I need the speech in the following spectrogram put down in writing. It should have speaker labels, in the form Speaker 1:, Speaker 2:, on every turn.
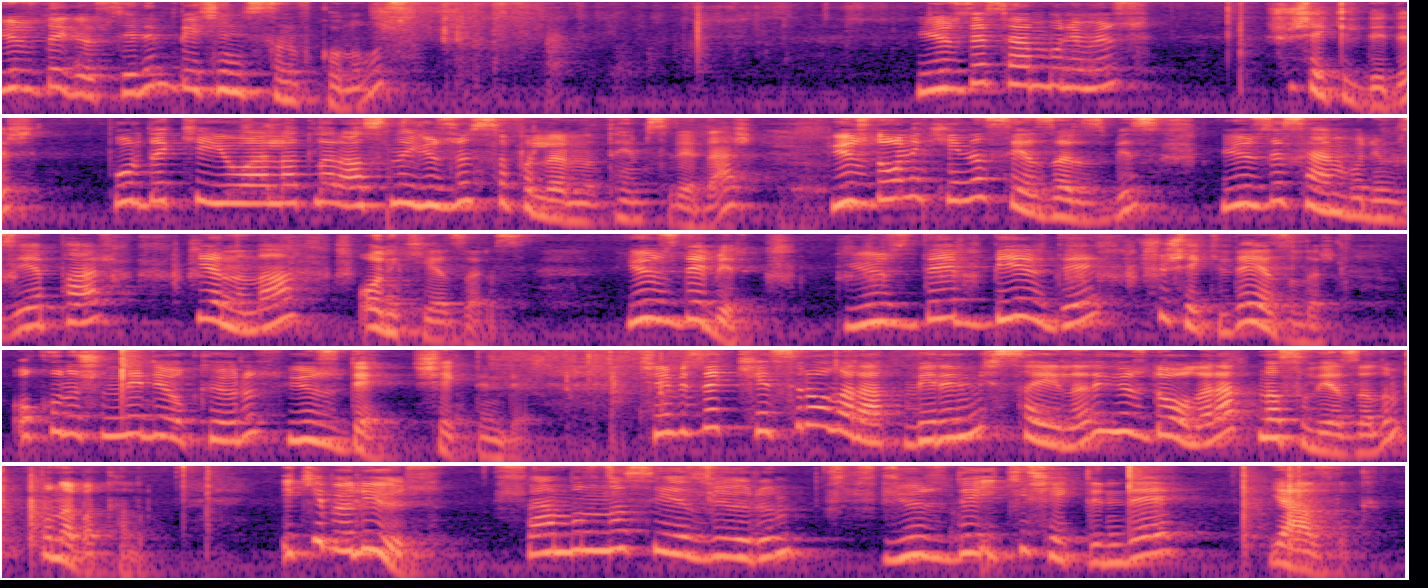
Speaker 1: Yüzde gösterim 5. sınıf konumuz. Yüzde sembolümüz şu şekildedir. Buradaki yuvarlaklar aslında yüzün sıfırlarını temsil eder. Yüzde 12'yi nasıl yazarız biz? Yüzde sembolümüzü yapar. Yanına 12 yazarız. Yüzde 1. Yüzde 1 de şu şekilde yazılır. Okunuşunu ne diye okuyoruz? Yüzde şeklinde. Şimdi bize kesir olarak verilmiş sayıları yüzde olarak nasıl yazalım? Buna bakalım. 2 bölü 100. Ben bunu nasıl yazıyorum? Yüzde 2 şeklinde yazdık.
